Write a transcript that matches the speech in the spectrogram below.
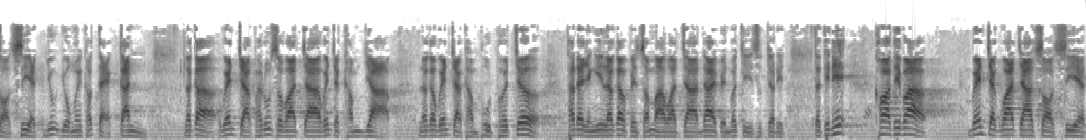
สอดเสียด ยุยงให้เขาแตกกัน แล้วก็เว้นจากพรุสวาจา เว้นจากคำหยาบ แล้วก็เว้นจากคำพูดเพ้อเจ้อถ้าได้อย่างนี้แล้วก็เป็นสัมมาวาจาได้เป็นวจีสุจริต แต่ทีนี้ข้อที่ว่าเว้นจากวาจาสอดเสียด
